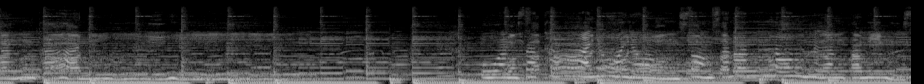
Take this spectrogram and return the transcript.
ทั้งธานีปวงศรัทธาโยยองส่องสนันน้องเนืองพระมิ่งสีมิ่ง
